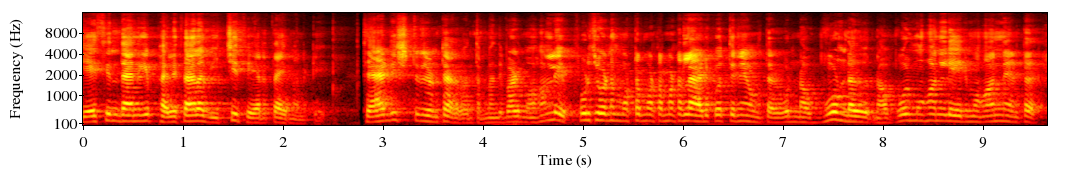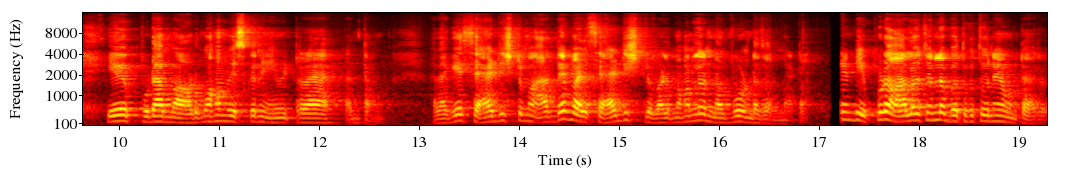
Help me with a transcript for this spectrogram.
చేసిన దానికి ఫలితాలు అవి ఇచ్చి తీరతాయి మనకి. శాడిస్టులు ఉంటారు కొంతమంది. వాడి మొహంలో ఎప్పుడు చూడండి ముట్ట ముట్ట ముట్టలు ఆడిపోతూనే ఉంటారు. నవ్వు ఉండదు. నవ్వు మొహం లేని మొహాన్ని అంటారు. ఎప్పుడు ఆ మాడు మొహం వేసుకొని ఏమిట్రా? అంటాం. అలాగే శాడిస్ట్ అంటే వాళ్ళ శాడిస్టులు వాళ్ళ మొహంలో నవ్వు ఉండదు అనమాట అంటే ఎప్పుడు ఆలోచనలో బతుకుతూనే ఉంటారు.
